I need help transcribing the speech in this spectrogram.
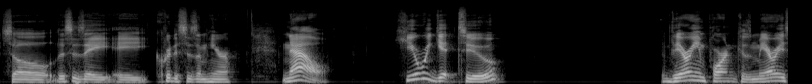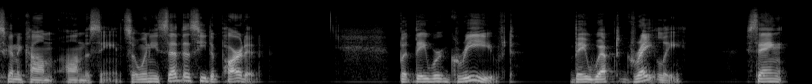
So this is a, a criticism here. Now, here we get to very important because Mary's going to come on the scene. So when he said this, he departed. But they were grieved. They wept greatly, saying,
